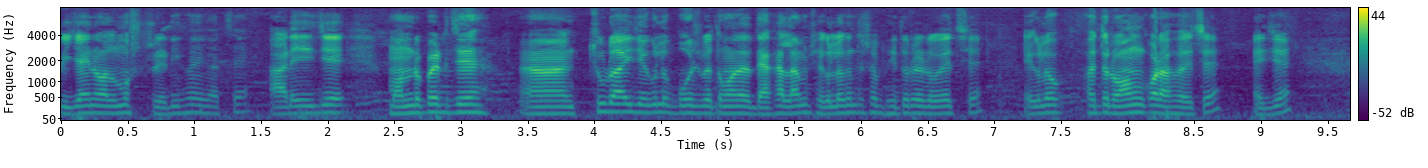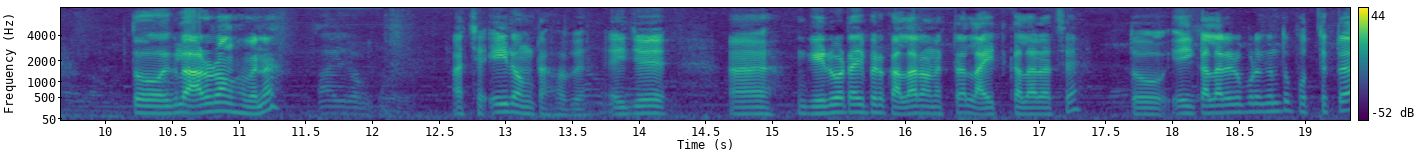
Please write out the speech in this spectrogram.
ডিজাইন অলমোস্ট রেডি হয়ে গেছে। আর এই যে মণ্ডপের যে চূড়াই যেগুলো বসবে তোমাদের দেখালাম সেগুলো কিন্তু সব ভিতরে রয়েছে। এগুলো হয়তো রং করা হয়েছে এই যে। তো এগুলো আরও রং হবে না? আচ্ছা এই রংটা হবে। এই যে গেরুয়া টাইপের কালার অনেকটা লাইট কালার আছে। তো এই কালারের উপরে কিন্তু প্রত্যেকটা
